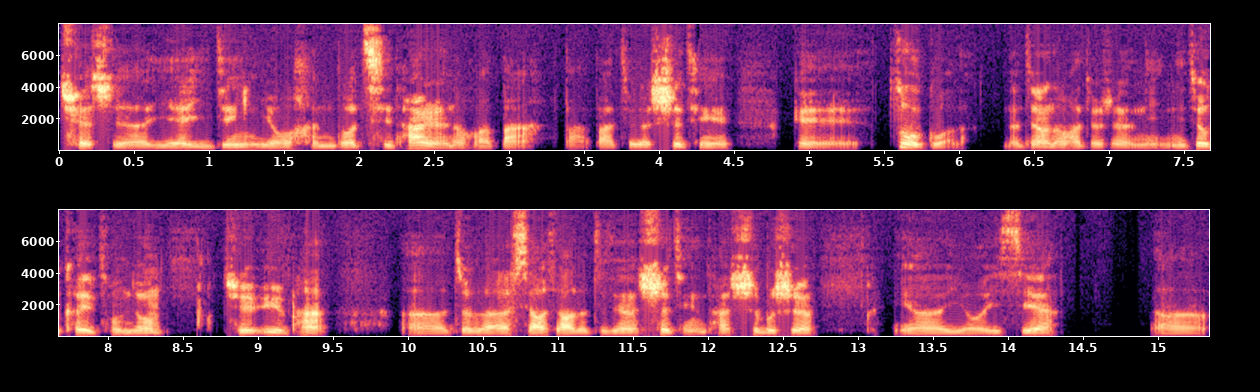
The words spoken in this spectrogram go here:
确实也已经有很多其他人的话把把把这个事情给做过了。那这样的话，就是你你就可以从中去预判，呃，这个小小的这件事情它是不是呃有一些呃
